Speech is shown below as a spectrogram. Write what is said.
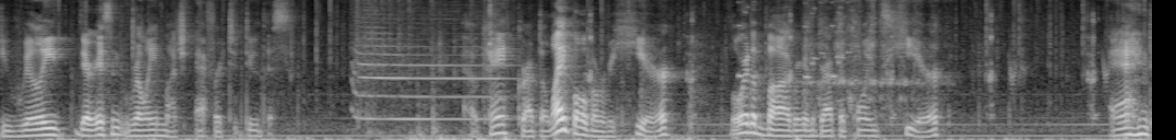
You really, there isn't really much effort to do this. Okay, grab the light bulb over here. Lower the bug, we're gonna grab the coins here. And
